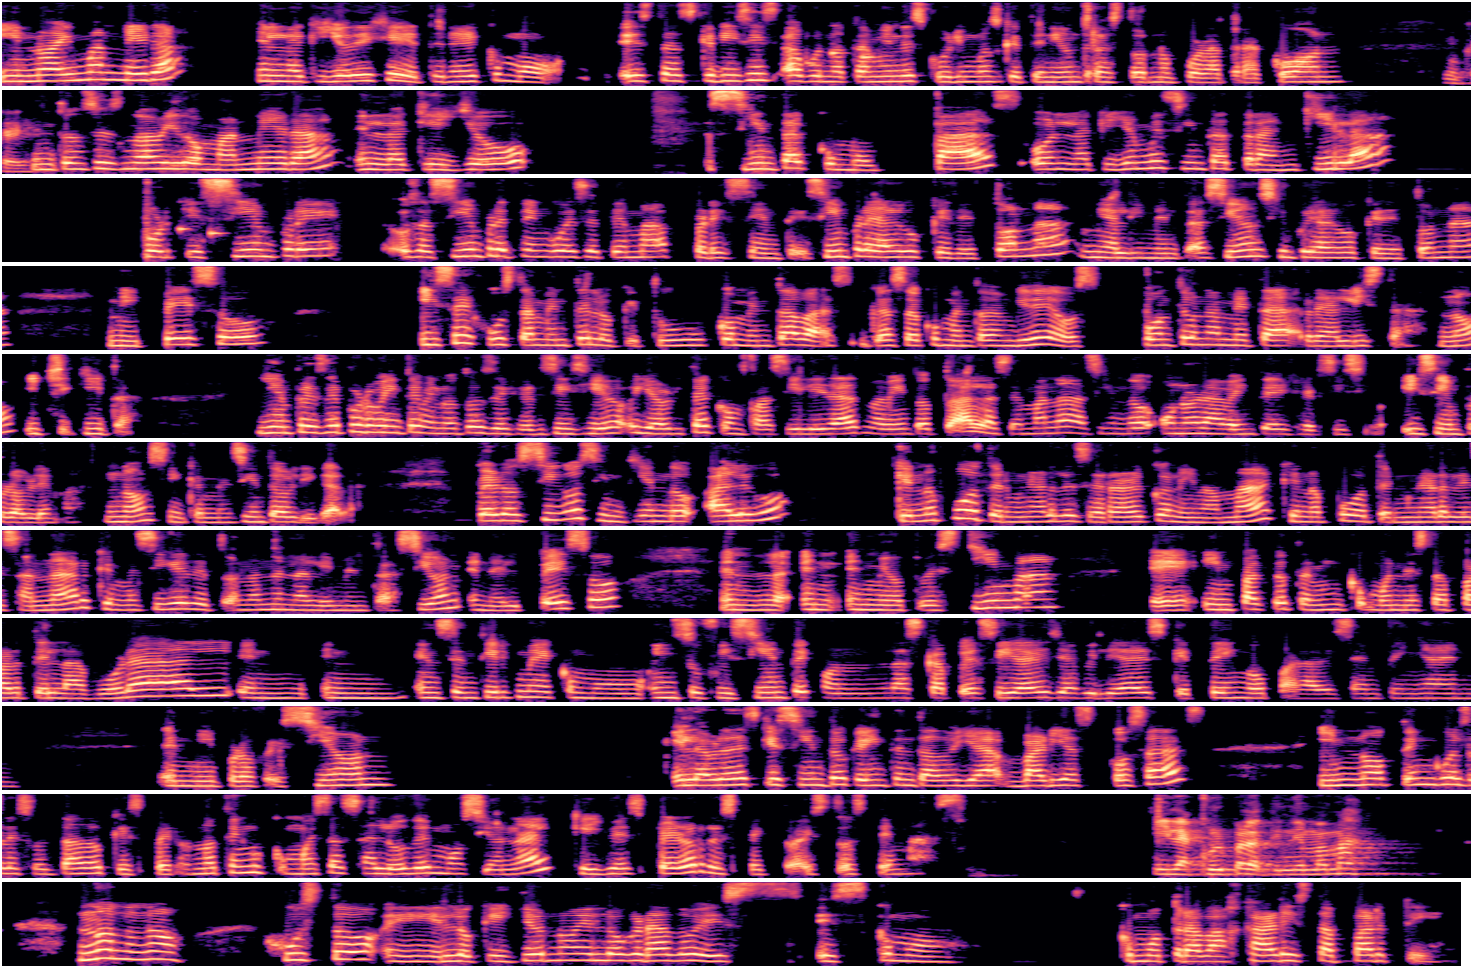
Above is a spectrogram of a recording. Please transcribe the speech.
Y no hay manera en la que yo deje de tener como estas crisis. Ah, bueno, también descubrimos que tenía un trastorno por atracón. Okay. Entonces no ha habido manera en la que yo sienta como paz o en la que yo me sienta tranquila porque siempre, o sea, siempre tengo ese tema presente. Siempre hay algo que detona mi alimentación, siempre hay algo que detona mi peso. Hice justamente lo que tú comentabas y que has comentado en videos. Ponte una meta realista, ¿no? Y chiquita y empecé por 20 minutos de ejercicio y ahorita con facilidad me aviento toda la semana haciendo una hora 20 de ejercicio y sin problema, ¿no? Sin que me sienta obligada. Pero sigo sintiendo algo que no puedo terminar de cerrar con mi mamá, que no puedo terminar de sanar, que me sigue detonando en la alimentación, en el peso, en, en, en mi autoestima, eh, impacta también como en esta parte laboral, en, en sentirme como insuficiente con las capacidades y habilidades que tengo para desempeñar en, en mi profesión. Y la verdad es que siento que he intentado ya varias cosas y no tengo el resultado que espero. No tengo como esa salud emocional que yo espero respecto a estos temas. ¿Y la culpa la tiene mamá? No, no, no. Justo eh, lo que yo no he logrado es, es como, como trabajar esta parte.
